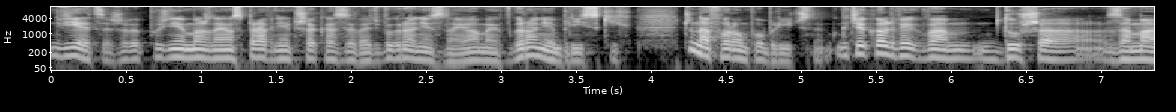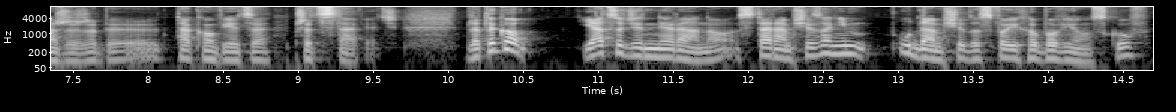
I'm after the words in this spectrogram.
wiedzę, żeby później można ją sprawnie przekazywać w gronie znajomych, w gronie bliskich, czy na forum publicznym, gdziekolwiek wam dusza zamarzy, żeby taką wiedzę przedstawiać. Dlatego ja codziennie rano staram się, zanim udam się do swoich obowiązków,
